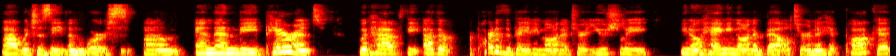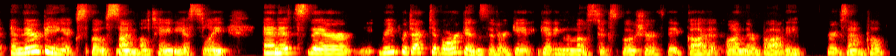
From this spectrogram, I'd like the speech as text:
uh, which is even worse. Um, and then the parent would have the other part of the baby monitor, usually, you know, hanging on a belt or in a hip pocket, and they're being exposed simultaneously. And it's their reproductive organs that are get, getting the most exposure if they've got it on their body, for example.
